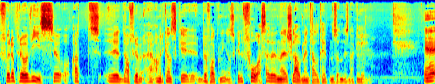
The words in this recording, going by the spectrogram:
for å prøve å vise at eh, den afroamerikanske befolkning også kunne få av seg denne slavementaliteten som du snakket om. Eh,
